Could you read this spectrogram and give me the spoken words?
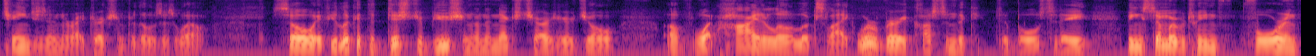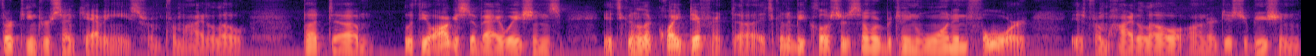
changes in the right direction for those as well. So if you look at the distribution on the next chart here, Joel, of what high to low looks like. We're very accustomed to, to bulls today being somewhere between 4 and 13% calving ease from, from high to low. But um, with the August evaluations, it's going to look quite different. Uh, it's going to be closer to somewhere between 1 and 4 is from high to low on our distribution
